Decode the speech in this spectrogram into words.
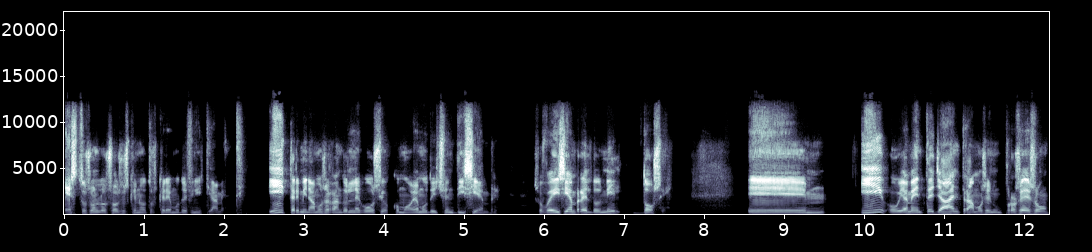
estos son los socios que nosotros queremos definitivamente. Y terminamos cerrando el negocio, como habíamos dicho, en diciembre. Eso fue diciembre del 2012. Em, y obviamente ya entramos en un proceso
